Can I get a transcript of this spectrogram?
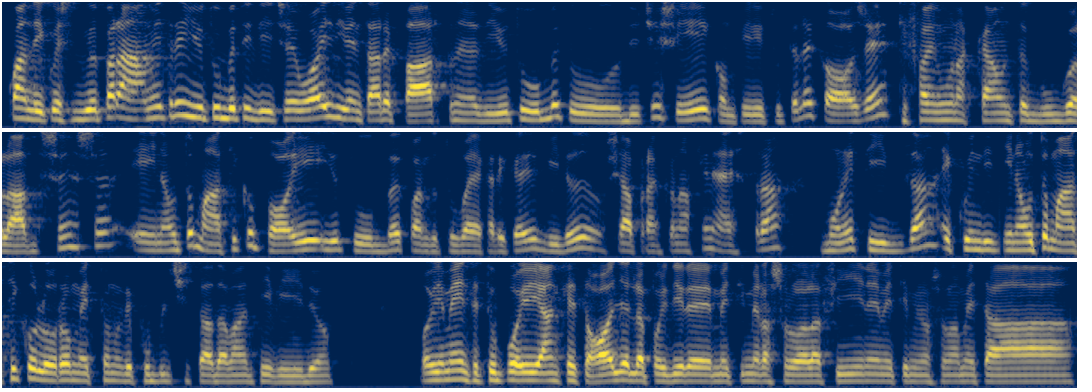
Quando hai questi due parametri, YouTube ti dice vuoi diventare partner di YouTube, tu dici sì, compili tutte le cose, ti fai un account Google AdSense e in automatico poi YouTube, quando tu vai a caricare il video, si apre anche una finestra, monetizza e quindi in automatico loro mettono le pubblicità davanti ai video. Ovviamente tu puoi anche toglierla, puoi dire mettimela solo alla fine, mettimela solo a metà,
